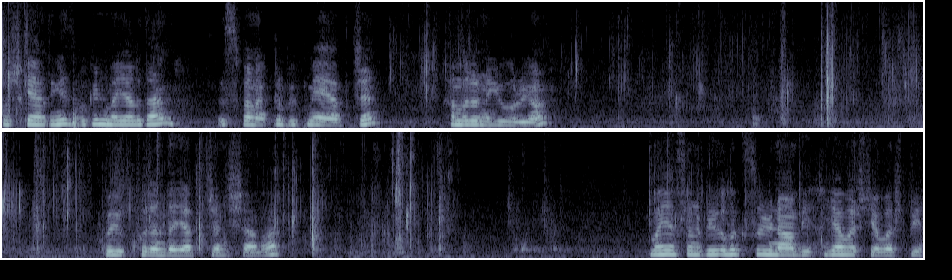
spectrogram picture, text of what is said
Hoş geldiniz. Bugün mayalıdan ıspanaklı bükme yapacağım. Hamurunu yoğuruyorum. Büyük fırında yapacağım inşallah. Mayasını bir ılık suyuna bir yavaş yavaş bir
